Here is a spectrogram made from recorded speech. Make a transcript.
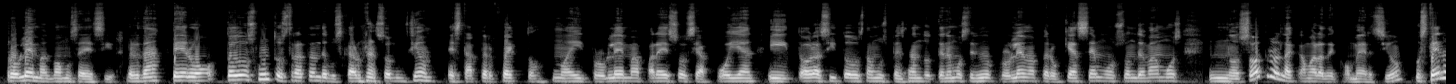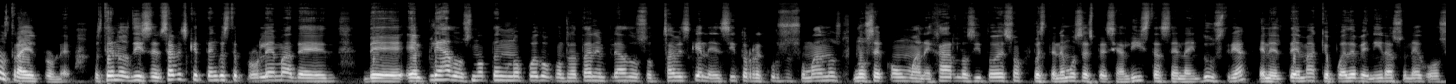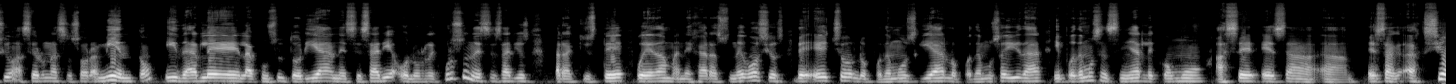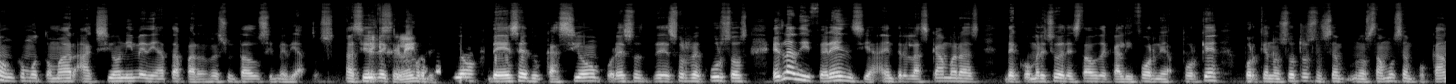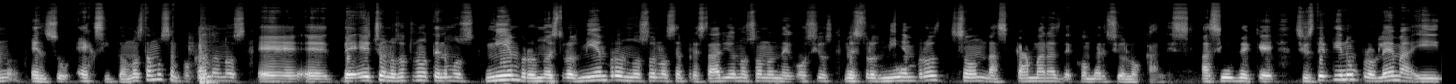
problemas, vamos a decir, ¿verdad? Pero todos juntos tratan de buscar una solución. Está perfecto, no hay problema para eso, se apoyan y ahora sí todos estamos pensando, tenemos el mismo problema, pero ¿qué hacemos? ¿Dónde vamos? Nosotros, la Cámara de Comercio, usted nos trae el problema. Usted nos dice, ¿sabes que tengo este problema de, de empleados? No, tengo, no puedo contratar empleados o sabes que necesito recursos humanos, no sé cómo manejarlos y todo eso. Pues tenemos especialistas en la industria en el tema que puede venir a su negocio, hacer un asesoramiento y darle la consultoría necesaria o los recursos necesarios para que usted pueda manejar a sus negocios. De hecho, lo podemos guiar, lo podemos ayudar y podemos enseñarle cómo hacer esa, ah, esa acción, cómo tomar acción inmediata para resultados inmediatos. Así es de que de esa educación, por eso de esos recursos, es la diferencia entre las cámaras de comercio del estado de California. ¿Por qué? Porque nosotros nos, estamos enfocando en su éxito, no estamos enfocándonos, eh, eh, de hecho nosotros no tenemos miembros, nuestros miembros no son los empresarios, no son los negocios, nuestros miembros son las cámaras de comercio locales. Así es de que si usted tiene un problema y,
